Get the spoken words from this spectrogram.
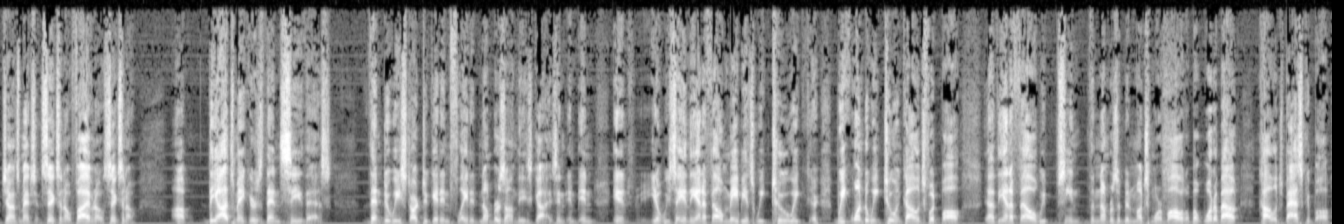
John's mentioned, 6 and 0, 5 and 0, 6 and 0. Uh, the odds makers then see this. Then do we start to get inflated numbers on these guys? In, in, in, in you know, we say in the NFL, maybe it's week two, week week one to week two in college football. Uh, the NFL, we've seen the numbers have been much more volatile. But what about college basketball?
